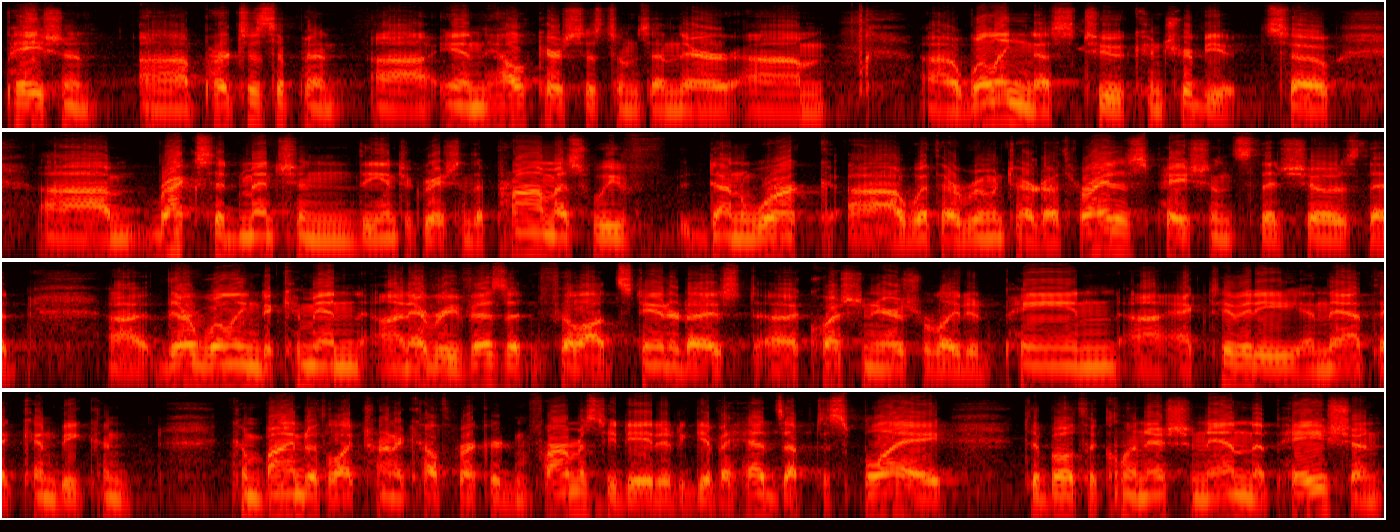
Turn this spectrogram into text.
patient uh, participant uh, in healthcare systems and their um, uh, willingness to contribute. So um, Rex had mentioned the integration of the PROMIS. We've done work uh, with our rheumatoid arthritis patients that shows that uh, they're willing to come in on every visit and fill out standardized uh, questionnaires related to pain, uh, activity, and that that can be con combined with electronic health record and pharmacy data to give a heads-up display to both the clinician and the patient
